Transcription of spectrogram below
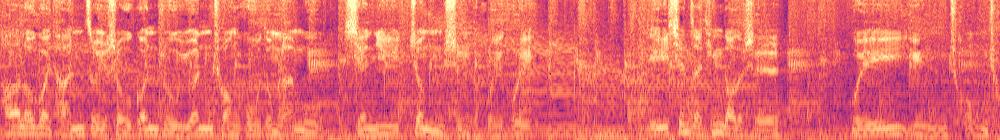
哈喽怪谈最受关注原创互动栏目现已正式回归。你现在听到的是《鬼影重重》。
